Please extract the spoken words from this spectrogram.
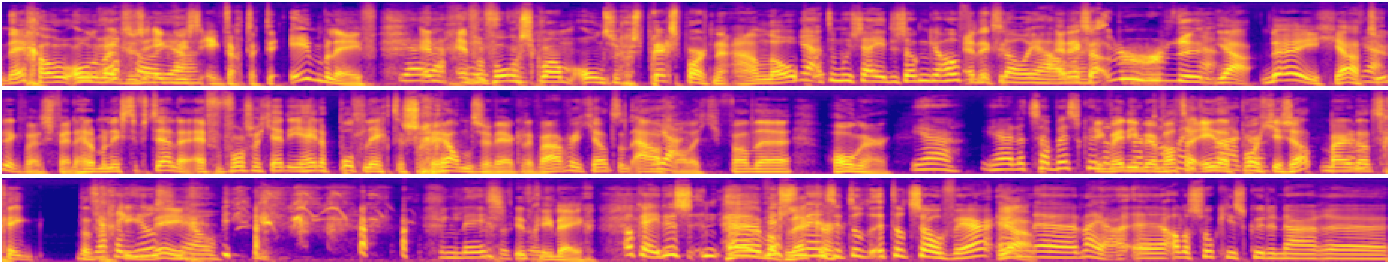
nee, gewoon onder mij. echo, Dus ik, wist, ik dacht dat ik erin bleef. Ja, ja, en, en vervolgens kwam onze gesprekspartner aanlopen. Ja, toen moest jij je dus ook in je hoofd in En de ik, klooien en houden. ik zei, ja. Nee, ja, tuurlijk. Is verder helemaal niks te vertellen. En vervolgens had jij die hele pot leeg te schranzen, werkelijk waar. Want je had een aanvalletje van eh, honger. ja, ja, dat zou best Ik kunnen. weet niet meer wat er in dat potje zat, maar dat ging, dat. Ja, ging heel leeg. snel. ging leeg. Het ging leeg. Oké, dus eh, beste lekker. mensen, tot, tot zover. Ja. En eh, nou ja, eh, alle sokjes kunnen, naar, eh,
